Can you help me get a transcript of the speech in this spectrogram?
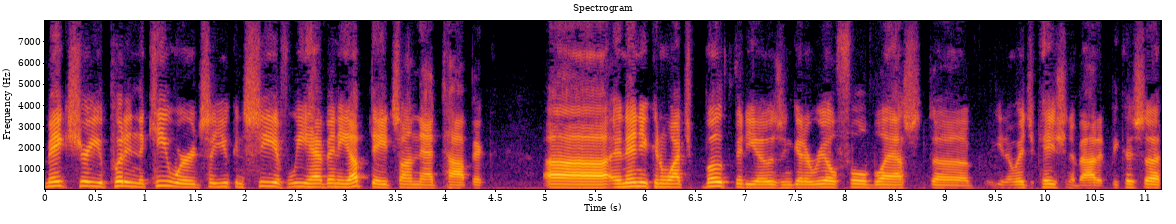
make sure you put in the keywords so you can see if we have any updates on that topic, uh, and then you can watch both videos and get a real full blast, uh, you know, education about it because. Uh,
